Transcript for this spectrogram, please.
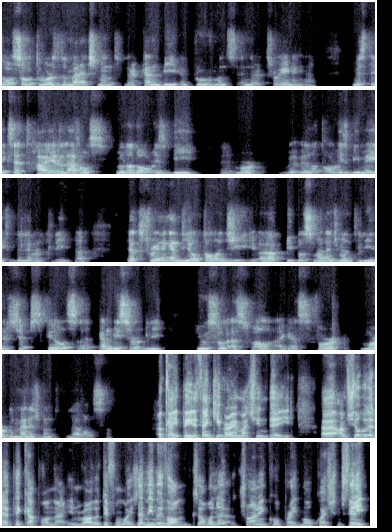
also towards the management, there can be improvements in their training. Eh? Mistakes at higher levels will not always be eh, more will not always be made deliberately. Eh? Yet training in deontology, uh, people's management, leadership skills eh, can be certainly useful as well, I guess, for more the management levels. Okay, Peter, thank you very much indeed. Uh, I'm sure we're going to pick up on that in rather different ways. Let me move on because I want to try and incorporate more questions. Philippe,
